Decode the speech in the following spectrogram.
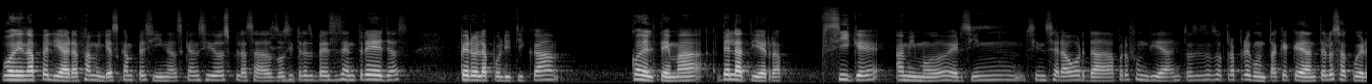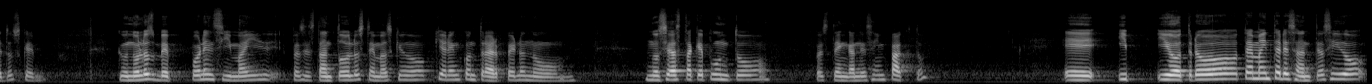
ponen a pelear a familias campesinas que han sido desplazadas dos y tres veces entre ellas, pero la política con el tema de la tierra sigue, a mi modo de ver, sin, sin ser abordada a profundidad. Entonces, esa es otra pregunta que queda ante los acuerdos, que, que uno los ve por encima y pues están todos los temas que uno quiere encontrar, pero no, no sé hasta qué punto pues, tengan ese impacto. Eh, y, otro tema interesante ha sido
